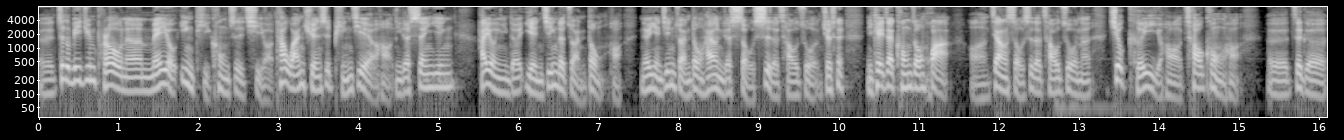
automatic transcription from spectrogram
呃，这个 Vision Pro 呢，没有硬体控制器哦，它完全是凭借哈你的声音，还有你的眼睛的转动哈，你的眼睛转动，还有你的手势的操作，就是你可以在空中画哦，这样手势的操作呢，就可以哈操控哈呃这个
